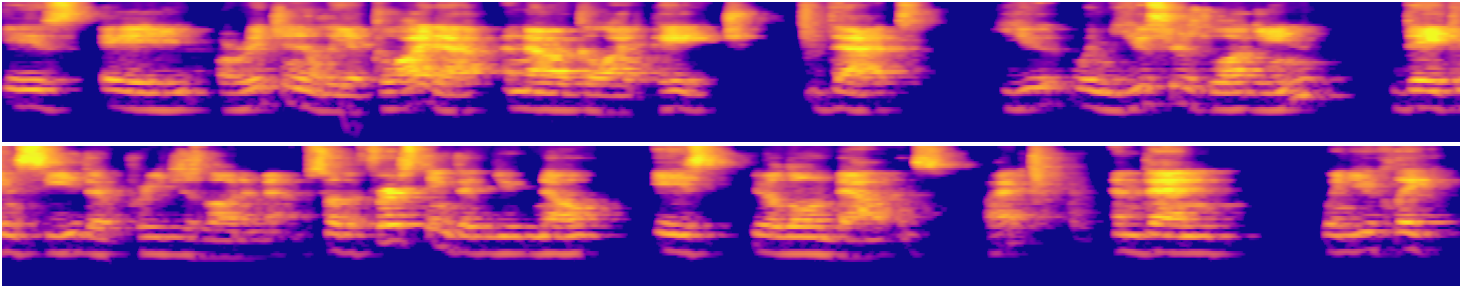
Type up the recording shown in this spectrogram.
is a originally a Glide app and now a Glide page that you when users log in, they can see their previous loan amount. So the first thing that you know is your loan balance, right? And then when you click,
